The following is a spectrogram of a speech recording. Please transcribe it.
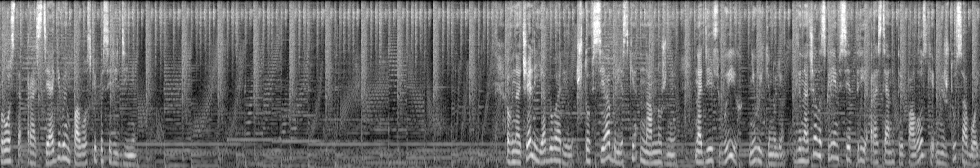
просто растягиваем полоски посередине. Вначале я говорила, что все обрезки нам нужны. Надеюсь, вы их не выкинули. Для начала склеим все три растянутые полоски между собой.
